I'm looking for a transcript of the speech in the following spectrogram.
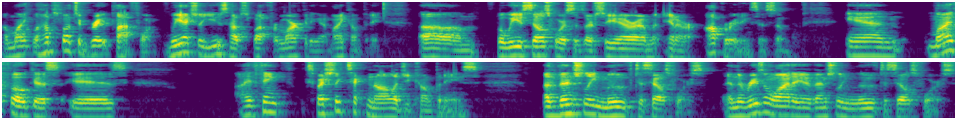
I'm like, well, HubSpot's a great platform. We actually use HubSpot for marketing at my company, um, but we use Salesforce as our CRM and our operating system. And my focus is I think, especially technology companies, eventually move to Salesforce. And the reason why they eventually move to Salesforce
